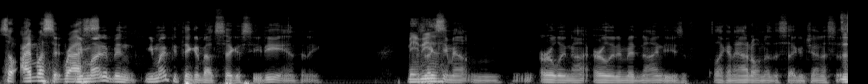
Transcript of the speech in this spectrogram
So I must have You might have been. You might be thinking about Sega CD, Anthony. maybe that is came out in early ni- early to mid '90s, like an add-on to the Sega Genesis. The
